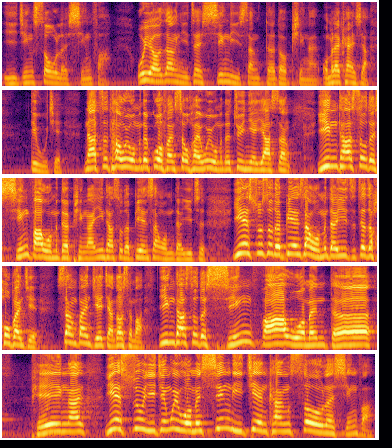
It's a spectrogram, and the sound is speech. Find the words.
已经受了刑罚，我要让你在心理上得到平安。我们来看一下第五节，哪知他为我们的过犯受害，为我们的罪孽压伤，因他受的刑罚，我们得平安；因他受的鞭伤，我们得医治。耶稣受的鞭伤，我们得医治。这是后半节，上半节讲到什么？因他受的刑罚，我们得平安。耶稣已经为我们心理健康受了刑罚，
